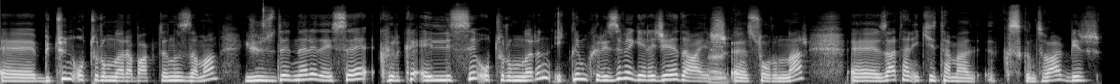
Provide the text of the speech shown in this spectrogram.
e, bütün oturumlara baktığınız zaman yüzde neredeyse 40'ı 50'si oturumların iklim krizi ve geleceğe dair e, sorunlar. E, zaten iki temel sıkıntı var. Bir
